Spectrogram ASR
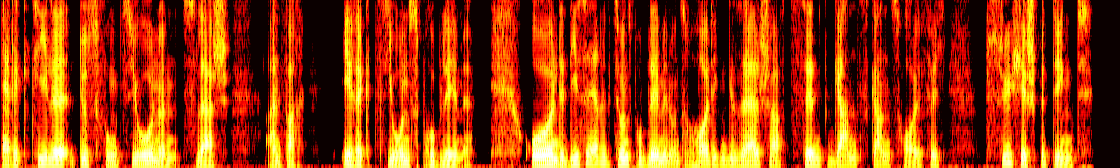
erektile Dysfunktionen slash einfach Erektionsprobleme. Und diese Erektionsprobleme in unserer heutigen Gesellschaft sind ganz, ganz häufig psychisch bedingt,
